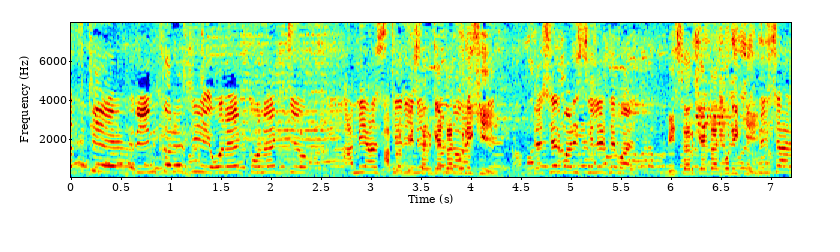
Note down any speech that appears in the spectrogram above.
আজকে ঋণ করেছি অনেক অনেক আমি আজকে ভিসার ক্যাটাগরি কি? দেশের বাড়ি সিলেটে ভাই। বিচার ক্যাটাগরি কি? বিচার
